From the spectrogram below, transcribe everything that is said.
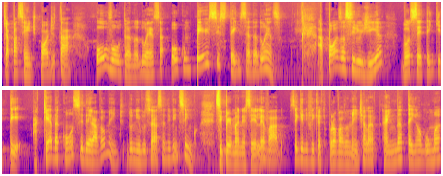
que a paciente pode estar ou voltando à doença ou com persistência da doença. Após a cirurgia, você tem que ter a queda consideravelmente do nível CA125. Se permanecer elevado, significa que provavelmente ela ainda tem alguma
